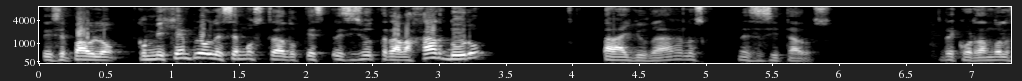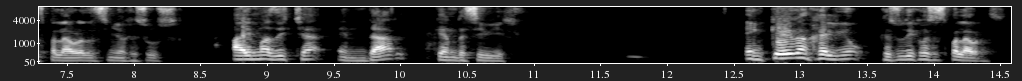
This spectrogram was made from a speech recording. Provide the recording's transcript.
te dice Pablo, con mi ejemplo les he mostrado que es preciso trabajar duro para ayudar a los necesitados, recordando las palabras del Señor Jesús hay más dicha en dar que en recibir. ¿En qué evangelio Jesús dijo esas palabras?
